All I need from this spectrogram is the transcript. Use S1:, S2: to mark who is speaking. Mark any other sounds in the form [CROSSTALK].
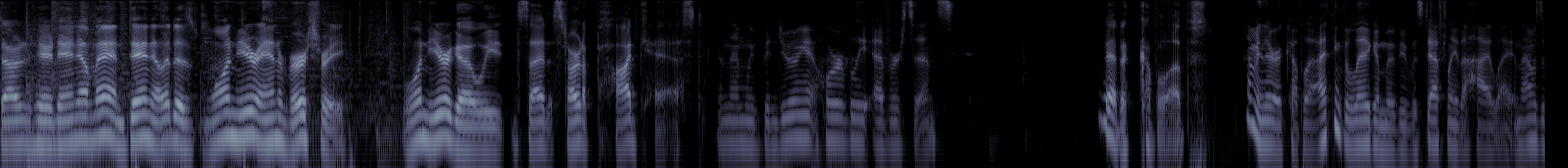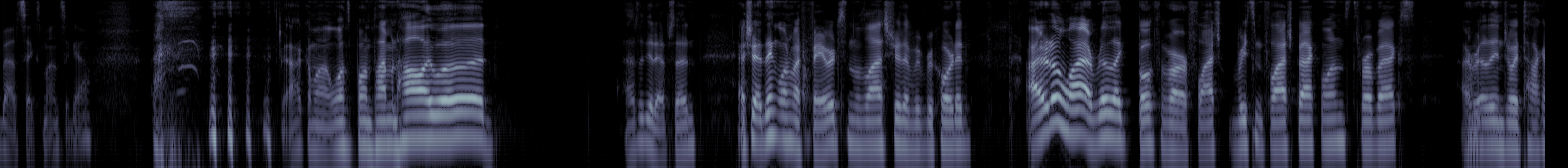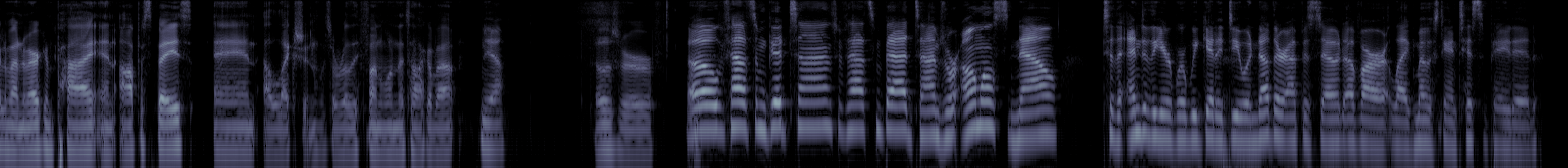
S1: started here, Daniel. Man, Daniel, it is one year anniversary. One year ago, we decided to start a podcast.
S2: And then we've been doing it horribly ever since.
S1: We had a couple ups.
S2: I mean, there were a couple. Of, I think the Lego movie was definitely the highlight, and that was about six months ago. [LAUGHS]
S1: Ah, come on. Once Upon a Time in Hollywood. That was a good episode. Actually, I think one of my favorites in the last year that we've recorded. I don't know why. I really like both of our flash recent flashback ones, throwbacks. I really enjoyed talking about American Pie and Office Space and Election was a really fun one to talk about.
S2: Yeah.
S1: Those were
S2: Oh, we've had some good times. We've had some bad times. We're almost now to the end of the year where we get to do another episode of our like most anticipated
